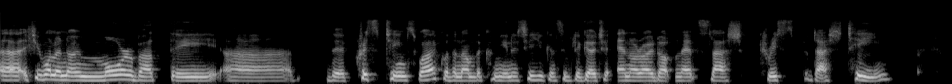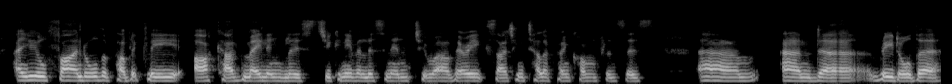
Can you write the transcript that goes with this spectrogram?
If you want to know more about the, the CRISP team's work or the number community, you can simply go to nro.net slash CRISP-team and you'll find all the publicly archived mailing lists. You can even listen in to our very exciting telephone conferences um, and uh, read all the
